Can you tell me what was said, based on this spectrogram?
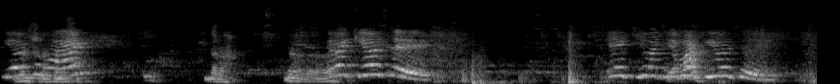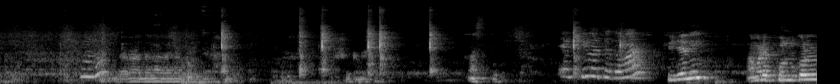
কি হয়েছে, ভাই? দাঁড়া দাঁড়া দাঁড়া এ ভাই, কি হয়েছে? এই, কি হয়েছে? এবার কি হয়েছে? শুনো, দাঁড়া দাঁড়া দাঁড়া ভাই, দাঁড়া শোনো, শোনো। আস্তে এ, কি হয়েছে তোমার? কি জানি আমার ফোন করল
